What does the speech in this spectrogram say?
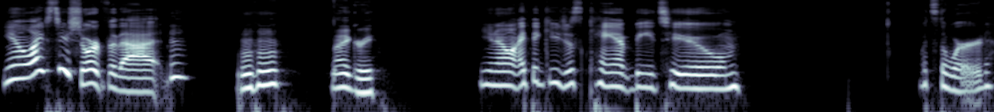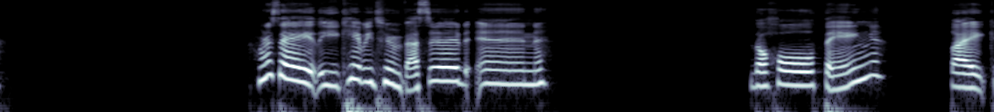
you know, life's too short for that. Mm-hmm. I agree. You know, I think you just can't be too. What's the word? I want to say that you can't be too invested in the whole thing. Like,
